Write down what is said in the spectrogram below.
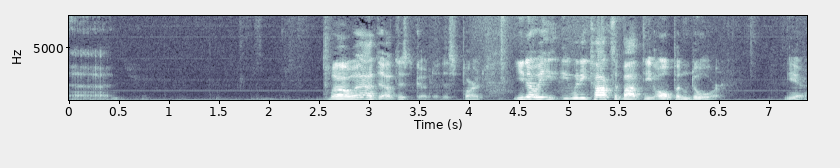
uh, well, I'll, I'll just go to this part. You know, he when he talks about the open door, yeah.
